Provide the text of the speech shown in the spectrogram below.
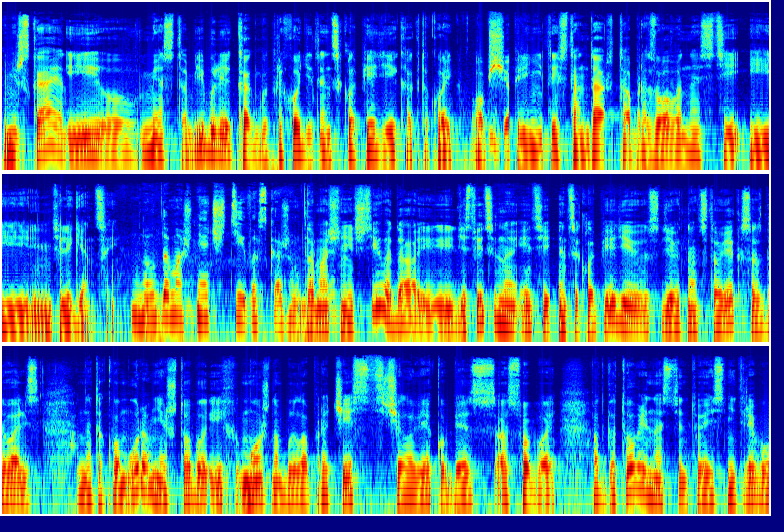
мирская, и вместо Библии как бы приходит энциклопедии как такой общепринятый стандарт образованности и интеллигенции. Ну, домашнее чтиво, скажем так. Домашнее чтиво, да, и действительно эти энциклопедии с XIX века создавались на таком уровне, чтобы их можно было прочесть человеку без особой подготовленности, то есть не требовалось,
